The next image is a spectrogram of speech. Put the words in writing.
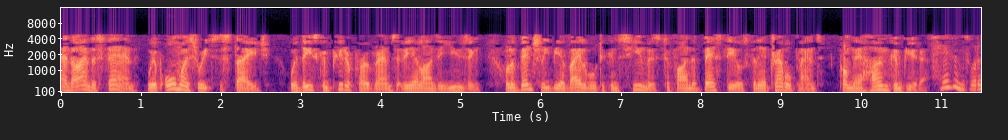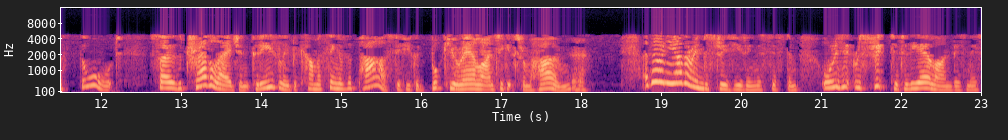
And I understand we've almost reached the stage where these computer programs that the airlines are using will eventually be available to consumers to find the best deals for their travel plans from their home computer. Heavens, what a thought. So the travel agent could easily become a thing of the past if you could book your airline tickets from home. Are there any other industries using this system, or is it restricted to the airline business?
